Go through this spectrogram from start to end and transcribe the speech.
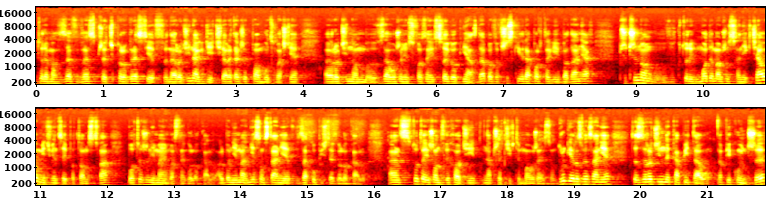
które ma ze- wesprzeć progresję w narodzinach dzieci, ale także pomóc właśnie rodzinom w założeniu swo- swojego gniazda, bo we wszystkich raportach i badaniach przyczyną, w których młode małżeństwa nie chciały mieć więcej potomstwa, było to, że nie mają własnego lokalu albo nie, ma, nie są w stanie zakupić tego lokalu. A więc tutaj rząd wychodzi naprzeciw tym małżeństwom. Drugie rozwiązanie to jest rodzinny kapitał opiekuńczy.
